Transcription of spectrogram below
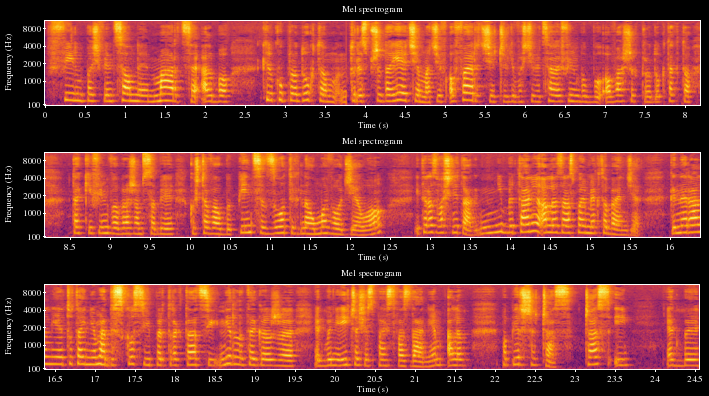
film poświęcony marce albo kilku produktom, które sprzedajecie, macie w ofercie, czyli właściwie cały film byłby o Waszych produktach, to taki film wyobrażam sobie kosztowałby 500 zł na umowę o dzieło. I teraz właśnie tak, niby tanio, ale zaraz powiem jak to będzie. Generalnie tutaj nie ma dyskusji i pertraktacji, nie dlatego, że jakby nie liczę się z Państwa zdaniem, ale po pierwsze czas. Czas i jakby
